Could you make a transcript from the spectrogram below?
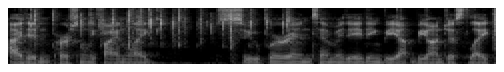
I didn't personally find like super intimidating beyond beyond just like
